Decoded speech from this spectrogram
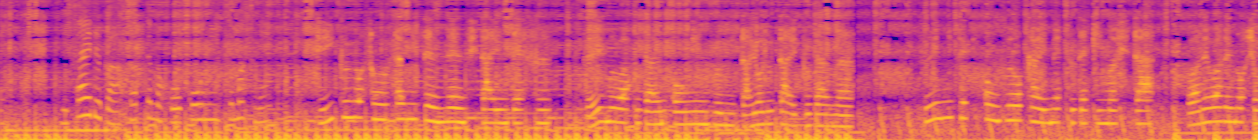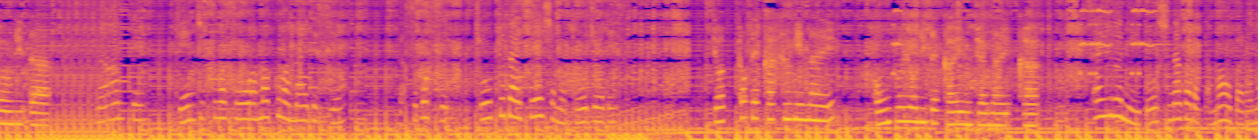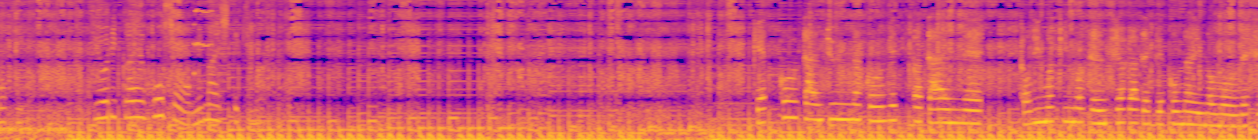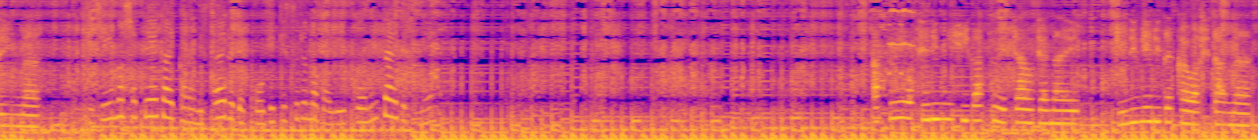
ミサイルがあさっての方向に行ってますね。ジープの操作に専念したいんです。レイムは普段ホーミングに頼るタイプだな。ついに敵本部を壊滅できました。我々の勝利だ。なんて、現実はそう甘くはないですよ。ラスボス、超巨大戦車の登場です。ちょっとでかすぎない？本部よりでかいんじゃないか。左右に移動しながら弾をばらまき、時折火炎放射を見舞いしてきます。構単純な攻撃パターンね。取り巻きの戦車が出てこないのも嬉しいな。機銃の射程外からミサイルで攻撃するのが有効みたいですね。熱いお尻に火がついちゃうじゃない。ギリギリでかわしたな。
